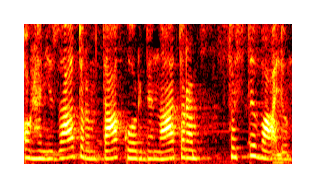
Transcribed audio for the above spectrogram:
організаторам та координаторам фестивалю.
